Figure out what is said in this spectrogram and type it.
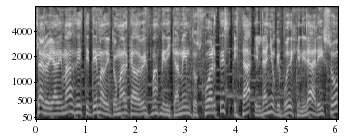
Claro, y además de este tema de tomar cada vez más medicamentos fuertes, está el daño que puede generar eso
